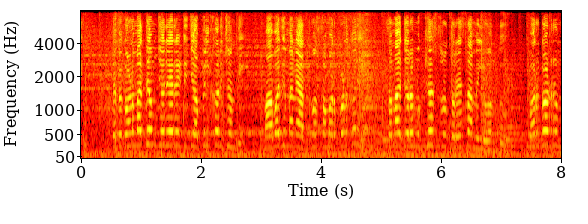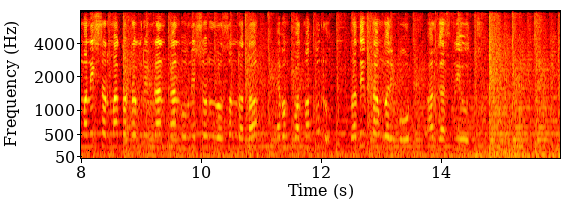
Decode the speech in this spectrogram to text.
ତେବେ ଗଣମାଧ୍ୟମ ଜରିଆରେ ଡିଜି ଅପିଲ କରିଛନ୍ତି ମାଓବାଦୀମାନେ ଆତ୍ମସମର୍ପଣ କରି ସମାଜର ମୁଖ୍ୟ ସ୍ରୋତରେ ସାମିଲ ହୁଅନ୍ତୁ ବରଗଡ଼ରୁ ମନୀଷ ଶର୍ମା କଟକରୁ ଇମ୍ରାନ ଖାନ ଭୁବନେଶ୍ୱରରୁ ରୋଶନ ରଥ ଏବଂ ପଦ୍ମପୁରରୁ ପ୍ରଦୀପ ସାହୁଙ୍କ ରିପୋର୍ଟ ଅର୍ଗସ୍ ନ୍ୟୁଜ୍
